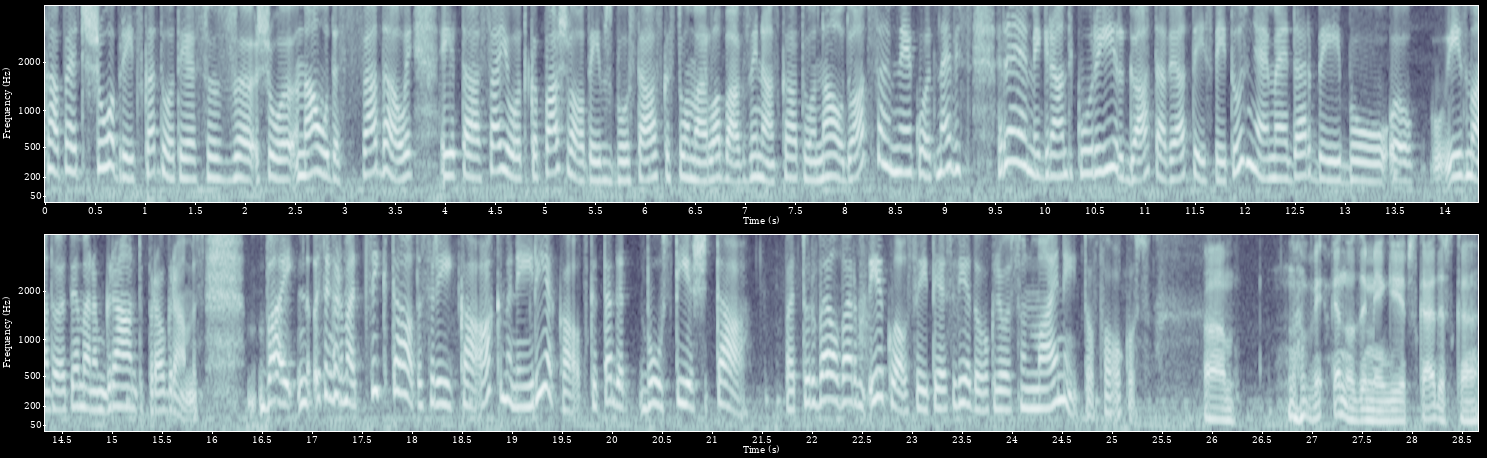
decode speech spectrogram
kāpēc šobrīd skatoties uz šo naudas sadali, ir tā sajūta, ka pašvaldības būs tās, kas tomēr labāk zinās, kā to naudu apsaimniekot, nevis remigranti, kuri ir gatavi attīstīt uzņēmē darbību, izmantojot, piemēram, grantu programmas. Vai, nu, es vienkārši domāju, cik tālu tas arī kā akmenī ir iekalts, ka tagad būs tieši tā? Vai tur vēl var ieklausīties viedokļos un mainīt to fokusu? Um. Viennozīmīgi ir skaidrs, ka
